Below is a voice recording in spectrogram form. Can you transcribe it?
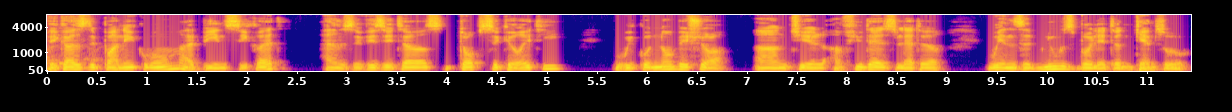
Because the panic room had been secret and the visitors top security, we could not be sure until a few days later when the news bulletin came through.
